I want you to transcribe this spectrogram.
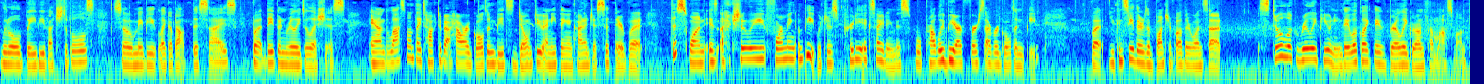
little baby vegetables. So maybe like about this size, but they've been really delicious. And last month I talked about how our golden beets don't do anything and kind of just sit there, but this one is actually forming a beet, which is pretty exciting. This will probably be our first ever golden beet. But you can see there's a bunch of other ones that still look really puny. They look like they've barely grown from last month.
